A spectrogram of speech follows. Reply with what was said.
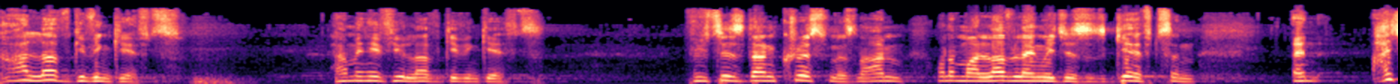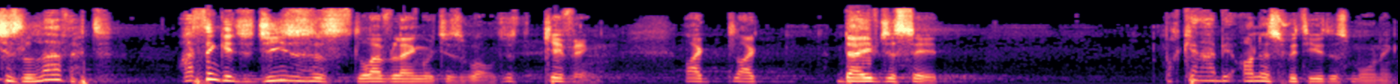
I love giving gifts. How many of you love giving gifts? We've just done Christmas, and I'm one of my love languages is gifts, and and I just love it. I think it's Jesus' love language as well, just giving, like like Dave just said. But can I be honest with you this morning?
